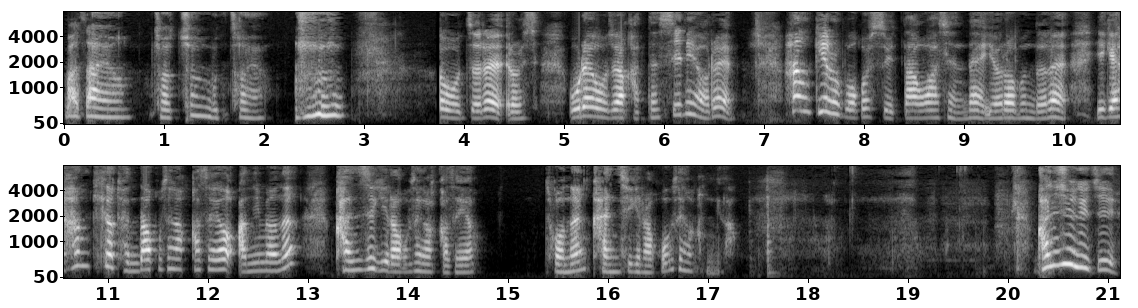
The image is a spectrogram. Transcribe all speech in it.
맞아요. 저 춤 못 춰요. 오레오즈를 이런 시- 오레오즈와 같은 시리얼을 한 끼로 먹을 수 있다고 하시는데 여러분들은 이게 한 끼가 된다고 생각하세요? 아니면은 간식이라고 생각하세요? 저는 간식이라고 생각합니다. 간식이지.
